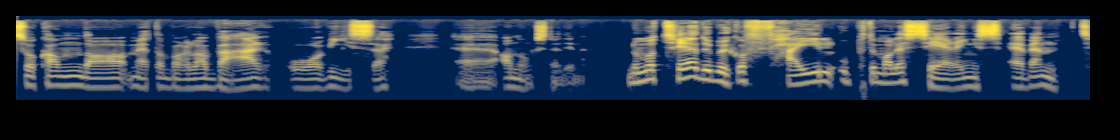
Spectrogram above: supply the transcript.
så kan da Meta bare la være å vise eh, annonsene dine. Nummer tre, du bruker feil optimaliseringsevent.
